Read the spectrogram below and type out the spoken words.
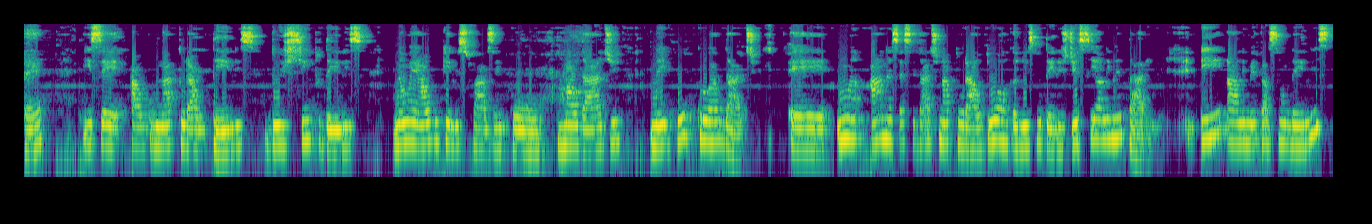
né? Isso é algo natural deles, do instinto deles, não é algo que eles fazem por maldade nem por crueldade. É uma, a necessidade natural do organismo deles de se alimentarem. E a alimentação deles,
